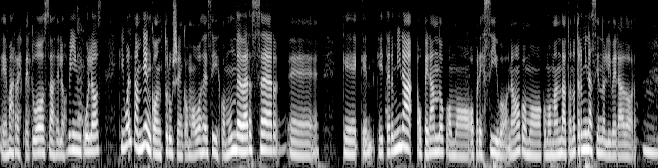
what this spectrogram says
eh, más respetuosas de los vínculos, que igual también construyen, como vos decís, como un deber ser que, que, termina operando como opresivo, ¿no? Como, como mandato, no termina siendo liberador. Mm.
